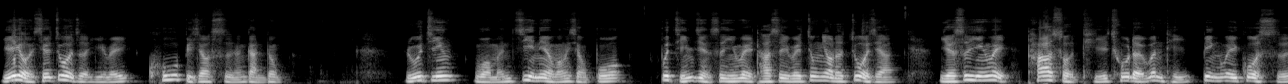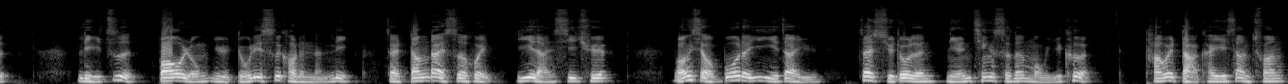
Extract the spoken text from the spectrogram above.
也有些作者以为哭比较使人感动。如今我们纪念王小波，不仅仅是因为他是一位重要的作家，也是因为他所提出的问题并未过时。理智、包容与独立思考的能力在当代社会依然稀缺。王小波的意义在于。在许多人年轻时的某一刻，他会打开一扇窗，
